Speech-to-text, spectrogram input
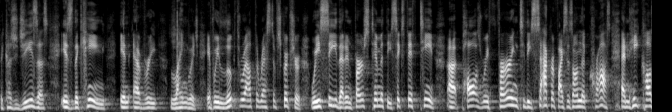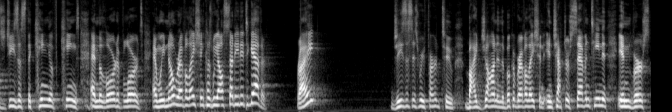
because Jesus is the king in every language. If we look throughout the rest of scripture, we see that in 1 Timothy 6:15, uh, Paul is referring to these sacrifices on the cross and he calls Jesus the king of kings and the lord of lords. And we know Revelation because we all studied it together, right? Jesus is referred to by John in the book of Revelation in chapter 17 in verse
